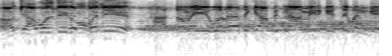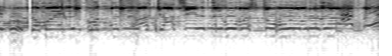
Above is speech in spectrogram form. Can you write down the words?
हाँ क्या बोलती है कंपनी हाँ तो मैं ये बोल रहा था कि आप इतना अमीर कैसे बन गए? कमाई ले बहुत बड़ी हाँ क्या चाहिए? देखो बस तू बोल रहा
